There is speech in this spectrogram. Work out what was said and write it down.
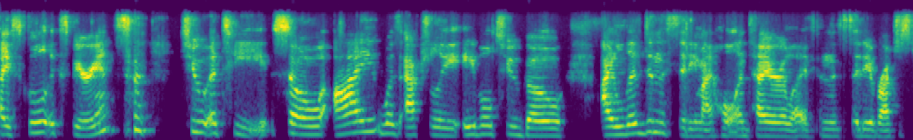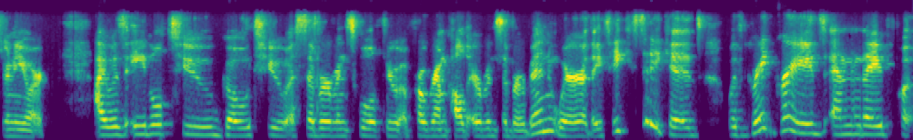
high school experience to a T. So I was actually able to go, I lived in the city my whole entire life in the city of Rochester, New York. I was able to go to a suburban school through a program called Urban Suburban, where they take city kids with great grades and they put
